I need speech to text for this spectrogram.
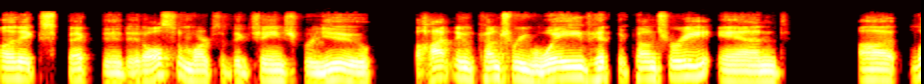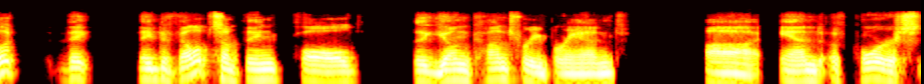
unexpected. It also marks a big change for you. The hot new country wave hit the country, and uh, look, they they developed something called the Young Country brand, uh, and of course,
